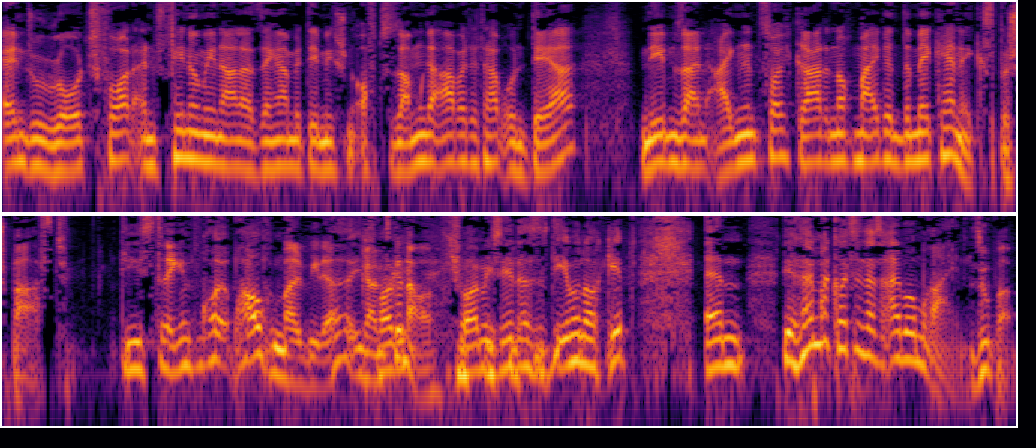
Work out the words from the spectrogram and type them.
Andrew Roachford, ein phänomenaler Sänger, mit dem ich schon oft zusammengearbeitet habe und der neben seinem eigenen Zeug gerade noch Mike and the Mechanics bespaßt. die es dringend bra- brauchen mal wieder. Ich Ganz freu mich- genau. Ich freue mich sehr, dass es die immer noch gibt. Ähm, wir hören mal kurz in das Album rein. Super.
